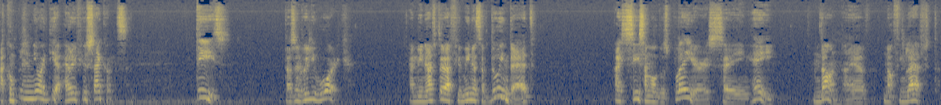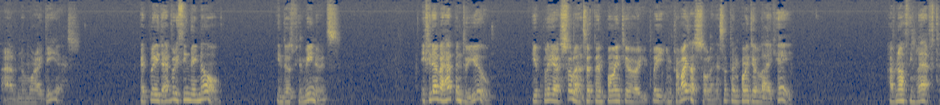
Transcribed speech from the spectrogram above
A completely new idea every few seconds. This doesn't really work. I mean, after a few minutes of doing that, I see some of those players saying, hey, I'm done. I have nothing left. I have no more ideas. They played everything they know in those few minutes. If it ever happened to you, you play a solo, and at a certain point you're, you play improvise a solo, and at a certain point you're like, hey, I have nothing left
